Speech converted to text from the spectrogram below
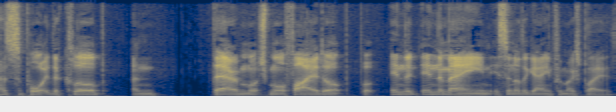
has supported the club and they're much more fired up, but in the in the main, it's another game for most players.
